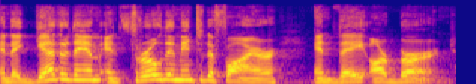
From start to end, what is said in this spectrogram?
and they gather them and throw them into the fire, and they are burned.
